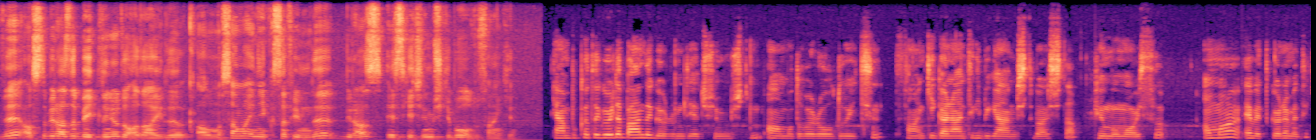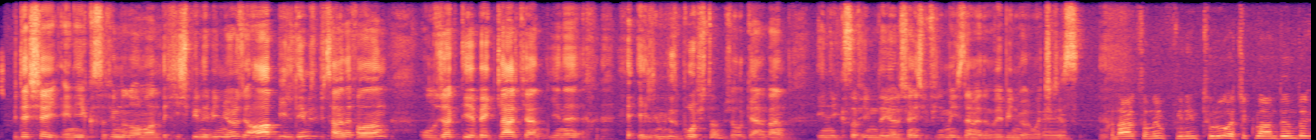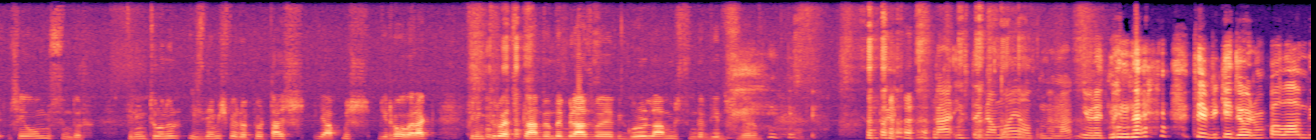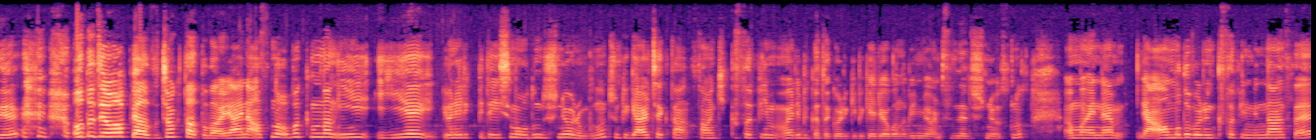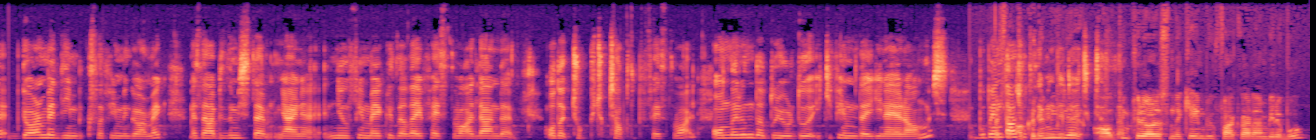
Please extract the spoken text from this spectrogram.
Ve aslında biraz da bekleniyordu adaylık alması ama en iyi kısa filmde biraz es geçilmiş gibi oldu sanki. Yani bu kategoride ben de görürüm diye düşünmüştüm Almodovar olduğu için. Sanki garanti gibi gelmişti başta Human Voice'u. Ama evet göremedik. Bir de şey en iyi kısa filmde normalde hiçbirini bilmiyoruz ya. Aa bildiğimiz bir tane falan olacak diye beklerken yine elimiz boş dönmüş olduk. Yani ben en iyi kısa filmde yarışan hiçbir filmi izlemedim ve bilmiyorum açıkçası. Pınar sanırım film turu açıklandığında şey olmuşsundur. Film turunu izlemiş ve röportaj yapmış biri olarak film turu açıklandığında biraz böyle bir gururlanmışsındır diye düşünüyorum. Ben Instagram'dan yazdım hemen yönetmenine. Tebrik ediyorum falan diye. o da cevap yazdı. Çok tatlılar. Yani aslında o bakımdan iyi iyiye yönelik bir değişim olduğunu düşünüyorum bunun. Çünkü gerçekten sanki kısa film öyle bir kategori gibi geliyor bana. Bilmiyorum siz ne düşünüyorsunuz. Ama hani ya Almodovar'ın kısa filmindense görmediğim bir kısa filmi görmek. Mesela bizim işte yani New Filmmakers LA Festival'den de o da çok küçük çaplı bir festival. Onların da duyurduğu iki film de yine yer almış. Bu beni daha çok sevindirdi Akademiyle açıkçası. Altın Küre arasındaki en büyük farklardan biri bu.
